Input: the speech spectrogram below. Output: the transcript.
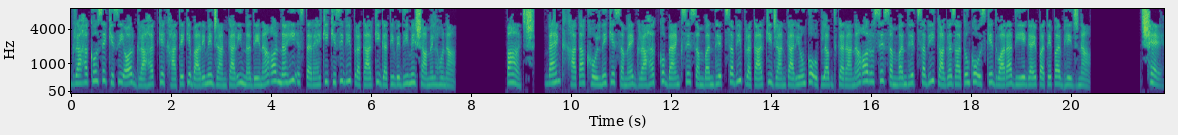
ग्राहकों से किसी और ग्राहक के खाते के बारे में जानकारी न देना और न ही इस तरह की किसी भी प्रकार की गतिविधि में शामिल होना। पाँच, बैंक खाता खोलने के समय ग्राहक को बैंक से संबंधित सभी प्रकार की जानकारियों को उपलब्ध कराना और उससे संबंधित सभी कागजातों को उसके द्वारा दिए गए पते पर भेजना। छह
